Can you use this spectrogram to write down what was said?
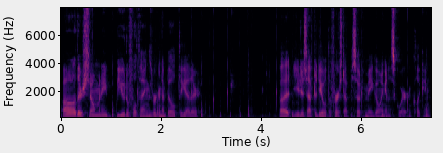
Oh, there's so many beautiful things we're going to build together. But you just have to deal with the first episode of me going in a square and clicking.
